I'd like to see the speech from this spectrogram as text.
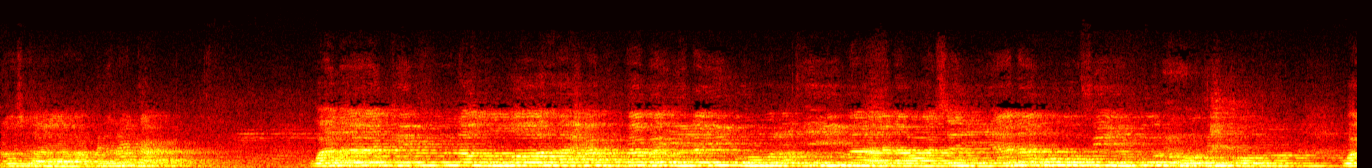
dosa eh, api neraka. Walakin Allah habbaba iman wa zayyanahu fi qulubikum wa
